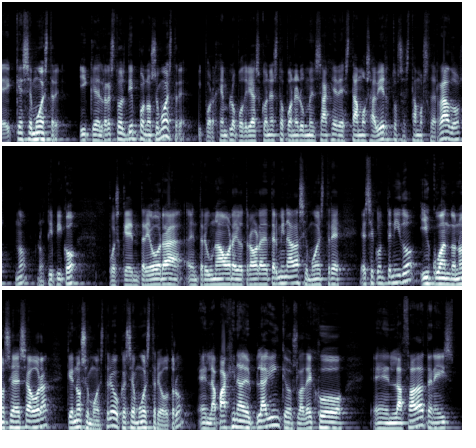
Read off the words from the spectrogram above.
eh, que se muestre y que el resto del tiempo no se muestre. Y por ejemplo podrías con esto poner un mensaje de estamos abiertos, estamos cerrados, ¿no? Lo típico pues que entre, hora, entre una hora y otra hora determinada se muestre ese contenido y cuando no sea esa hora, que no se muestre o que se muestre otro. En la página del plugin, que os la dejo enlazada, tenéis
